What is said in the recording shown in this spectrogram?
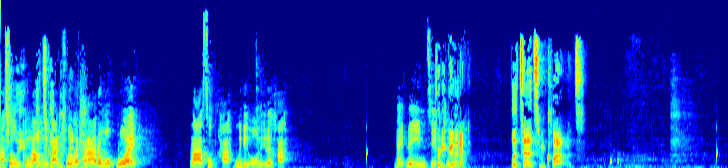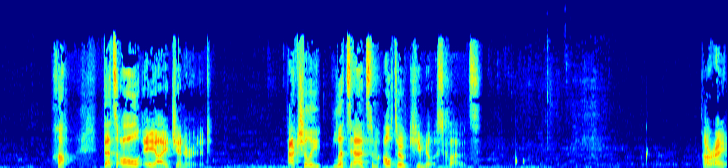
มาเสริมกำลังในการช่วยพัฒนาระบบด้วย ล่าสุดค่ะวิดีโอนี้เลยค่ะได้ได้ยินเสียง Pretty good Let's add some clouds Huh That's all AI generated Actually, let's add some alto cumulus clouds. All right.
